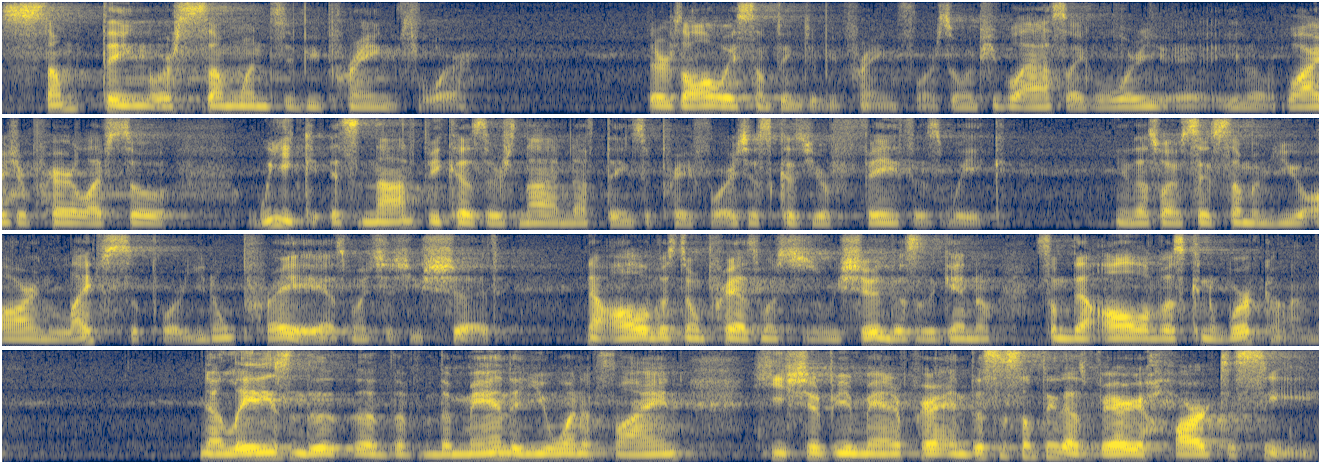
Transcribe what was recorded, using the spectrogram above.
something or someone to be praying for. There's always something to be praying for. So when people ask, like, well, you, you know, why is your prayer life so weak? It's not because there's not enough things to pray for. It's just because your faith is weak. You know, that's why I say some of you are in life support. You don't pray as much as you should. Now, all of us don't pray as much as we should. This is, again, something that all of us can work on. Now, ladies, the, the, the man that you want to find, he should be a man of prayer. And this is something that's very hard to see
